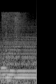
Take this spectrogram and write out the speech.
you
